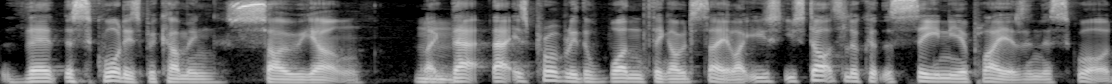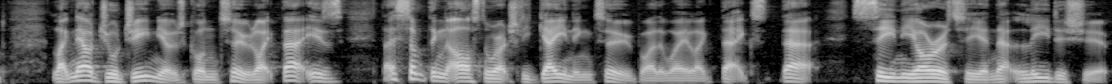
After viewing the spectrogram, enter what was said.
the the squad is becoming so young like mm. that that is probably the one thing I would say. Like you you start to look at the senior players in this squad. Like now Jorginho's gone too. Like that is that's something that Arsenal are actually gaining too, by the way. Like that that seniority and that leadership.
